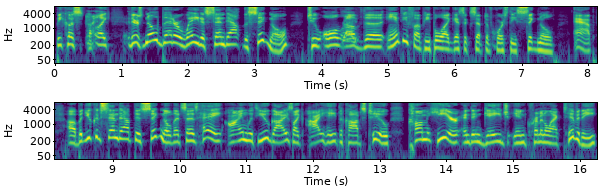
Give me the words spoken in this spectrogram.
Because, like, there's no better way to send out the signal to all of the Antifa people, I guess, except, of course, the Signal app. Uh, but you could send out this signal that says, hey, I'm with you guys. Like, I hate the cops too. Come here and engage in criminal activity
